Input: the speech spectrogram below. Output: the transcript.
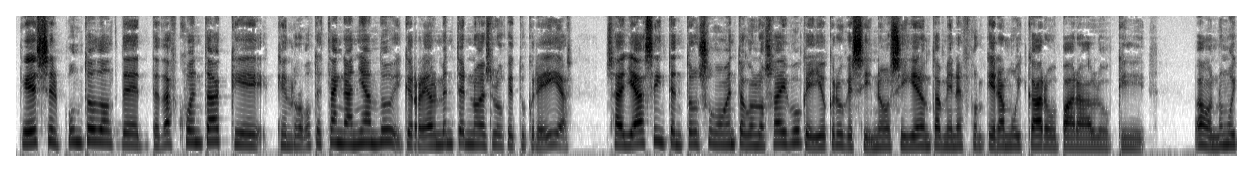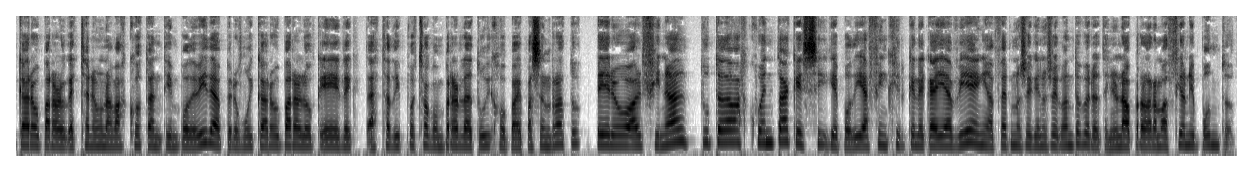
que es el punto donde te das cuenta que, que el robot te está engañando y que realmente no es lo que tú creías. O sea, ya se intentó en su momento con los iBook, que yo creo que si no siguieron también es porque era muy caro para lo que... Vamos, no muy caro para lo que es tener una mascota en tiempo de vida, pero muy caro para lo que estás dispuesto a comprarle a tu hijo para que pase un rato. Pero al final tú te dabas cuenta que sí, que podías fingir que le caías bien y hacer no sé qué, no sé cuánto, pero tenía una programación y punto.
